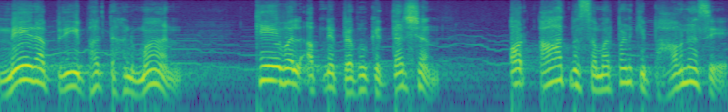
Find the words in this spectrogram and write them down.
मेरा प्रिय भक्त हनुमान केवल अपने प्रभु के दर्शन और आत्मसमर्पण की भावना से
